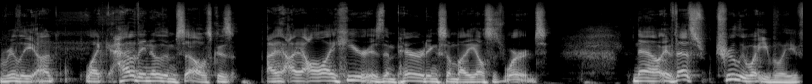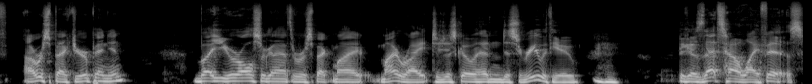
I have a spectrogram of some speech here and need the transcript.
really un, like how do they know themselves? Because I, I all I hear is them parroting somebody else's words. Now, if that's truly what you believe, I respect your opinion but you're also going to have to respect my my right to just go ahead and disagree with you Mhm. because that's how life is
